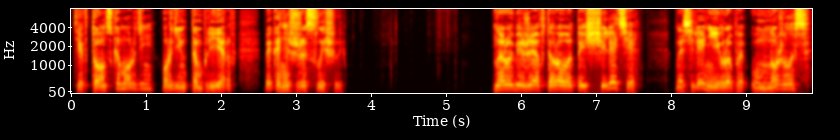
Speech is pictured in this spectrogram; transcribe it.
Тевтонском ордене, ордене тамплиеров, вы, конечно же, слышали. На рубеже второго тысячелетия население Европы умножилось,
